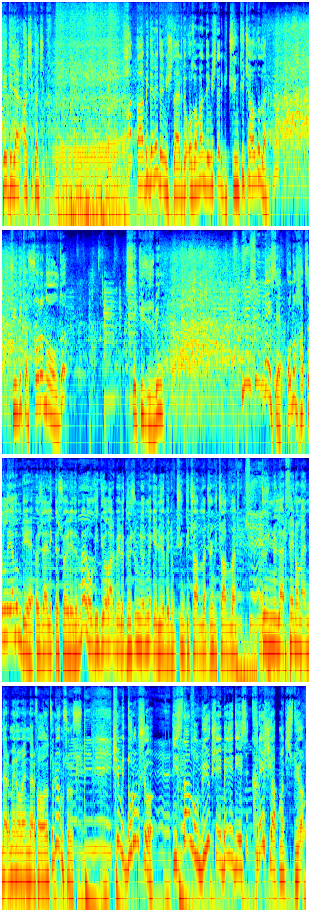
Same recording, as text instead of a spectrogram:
Dediler açık açık. Hatta bir de ne demişlerdi o zaman demişler ki çünkü çaldılar. Çünkü çal. Sonra ne oldu? 800 bin Neyse onu hatırlayalım diye özellikle söyledim ben. O videolar böyle gözümün önüne geliyor benim. Çünkü çaldılar çünkü çaldılar. Ünlüler, fenomenler, menomenler falan hatırlıyor musunuz? Şimdi durum şu. İstanbul Büyükşehir Belediyesi kreş yapmak istiyor.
